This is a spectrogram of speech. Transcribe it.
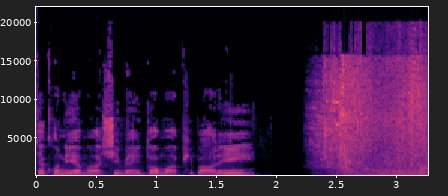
18ရက်မှာရှင်ပြိုင်သွားမှာဖြစ်ပါတယ်။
